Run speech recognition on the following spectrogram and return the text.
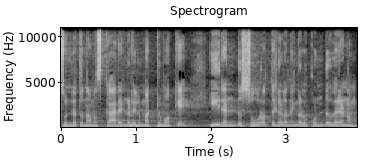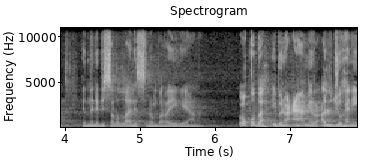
സുന്നത്ത് നമസ്കാരങ്ങളിലും മറ്റുമൊക്കെ ഈ രണ്ട് സൂറത്തുകൾ നിങ്ങൾ കൊണ്ടുവരണം എന്ന് നബി സല്ലാ അലൈഹി സ്വലം പറയുകയാണ്. ഉഖബ ഇബിൻ ആമിർ അൽ ജുഹനി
